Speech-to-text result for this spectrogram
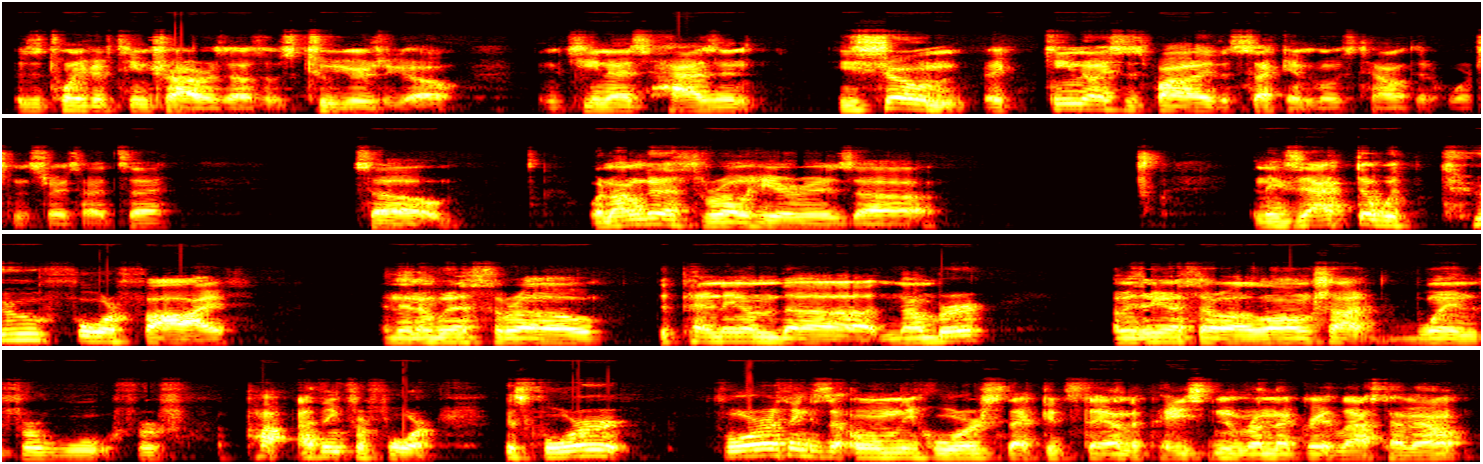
It was a 2015 trial result, so it was two years ago. And Keen Ice hasn't. He's shown like Keen Ice is probably the second most talented horse in this race, I'd say. So, what I'm gonna throw here is uh, an exacta with two, four, five, and then I'm gonna throw, depending on the number, I'm either gonna throw a long shot win for for I think for four, because four, four I think is the only horse that could stay on the pace. He didn't run that great last time out,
